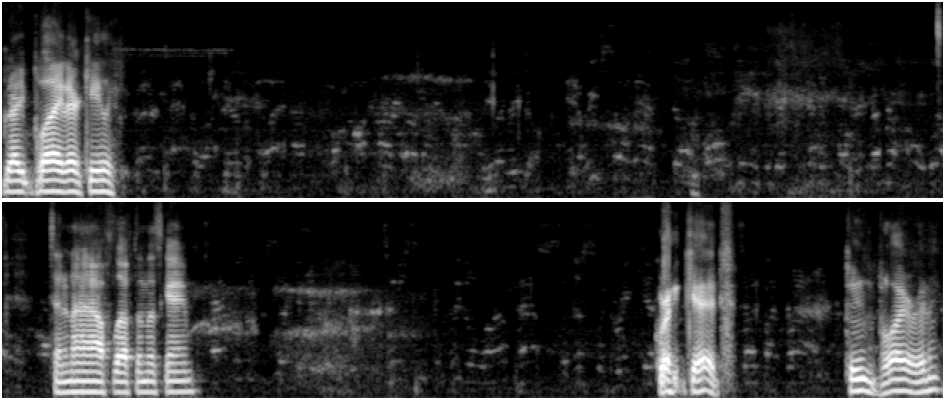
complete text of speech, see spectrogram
Great play there, Kelee. Ten and a half left in this game. Great catch. To the player, isn't he?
